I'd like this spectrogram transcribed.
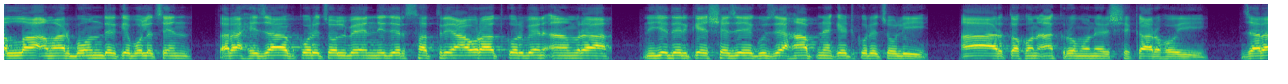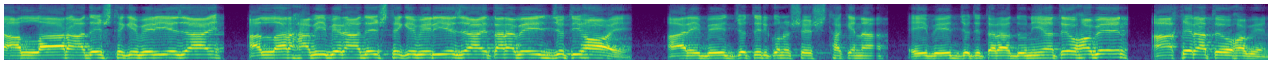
আল্লাহ আমার বোনদেরকে বলেছেন তারা হেজাব করে চলবেন, নিজের ছাত্রে আওরাত করবেন, আমরা নিজেদেরকে সেজে গুজে হাফ নেকেট করে চলি, আর তখন আক্রমণের শিকার হই। যারা আল্লাহর আদেশ থেকে বেরিয়ে যায়, আল্লাহর হাবিবের আদেশ থেকে বেরিয়ে যায়, তারা বেইজ্জতি হয়। আর এই বেইজ্জতির কোনো শেষ থাকে না। এই বেইজ্জতি তারা দুনিয়াতেও হবেন, আখেরাতেও হবেন।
